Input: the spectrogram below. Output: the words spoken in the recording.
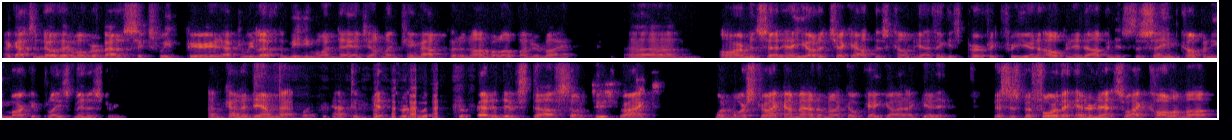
I got to know them over about a six week period. After we left the meeting one day, a gentleman came out and put an envelope under my um, arm and said, Hey, you ought to check out this company. I think it's perfect for you. And I opened it up, and it's the same company, Marketplace Ministry. I'm kind of dim that way. You have to get through repetitive stuff. So, two strikes, one more strike, I'm out. I'm like, Okay, God, I get it. This is before the internet. So, I call them up.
